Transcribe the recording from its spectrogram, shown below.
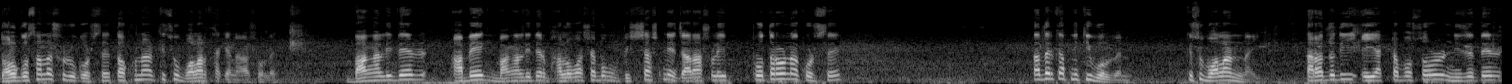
দল গোছানো শুরু করছে, তখন আর কিছু বলার থাকে না আসলে। বাঙালিদের আবেগ, বাঙালিদের ভালোবাসা এবং বিশ্বাস নিয়ে যারা আসলে প্রতারণা করছে, তাদেরকে আপনি কি বলবেন? কিছু বলার নাই। তারা যদি এই একটা বছর নিজেদের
